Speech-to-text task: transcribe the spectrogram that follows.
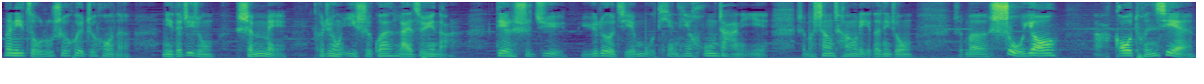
那你走入社会之后呢？你的这种审美和这种意识观来自于哪儿？电视剧、娱乐节目天天轰炸你，什么商场里的那种什么瘦腰。啊，高臀线、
